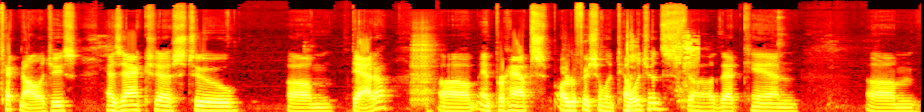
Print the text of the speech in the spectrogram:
technologies has access to um, data um, and perhaps artificial intelligence uh, that can um,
